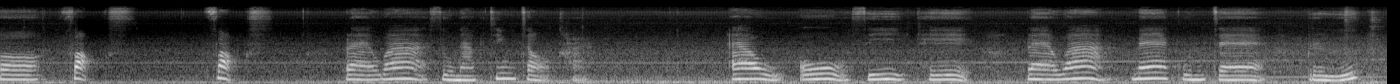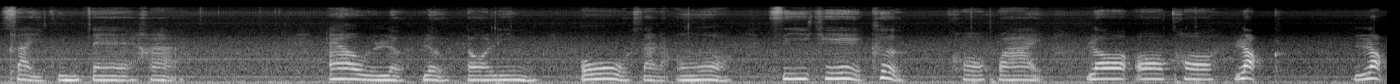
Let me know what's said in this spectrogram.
กอ fox fox แปลว่า สุนัขจิ้งจอกค่ะ L O C K แปลว่า แม่กุญแจ หรือ ใส่กุญแจค่ะ L เลเลลอลิง O สระอ C K คคอควาย ลออคอล็อกล็อก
